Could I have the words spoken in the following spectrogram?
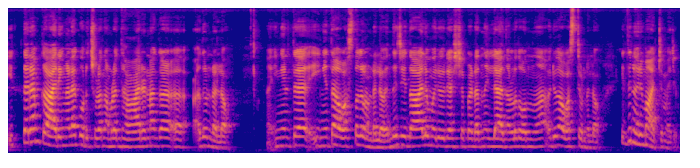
ഇത്തരം കാര്യങ്ങളെ കുറിച്ചുള്ള നമ്മുടെ ധാരണകൾ അതുണ്ടല്ലോ. ഇങ്ങനത്തെ ഇങ്ങനത്തെ അവസ്ഥകളുണ്ടല്ലോ. എന്ത് ചെയ്താലും ഒരു രക്ഷപ്പെടുന്നില്ല എന്നുള്ള തോന്നുന്ന ഒരു അവസ്ഥ ഉണ്ടല്ലോ ഇതിനൊരു മാറ്റം വരും.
